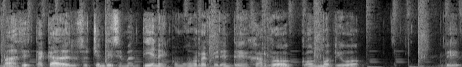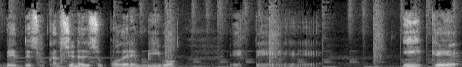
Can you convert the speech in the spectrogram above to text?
más destacadas de los 80 y se mantiene como un referente de hard rock con motivo de, sus canciones, de su poder en vivo. Este, y que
